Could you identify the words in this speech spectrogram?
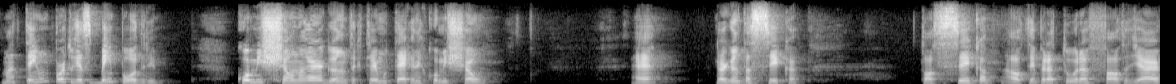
Mas tem um português bem podre. Comichão na garganta, que termo técnico, comichão. É, garganta seca. Tosse seca, alta temperatura, falta de ar,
